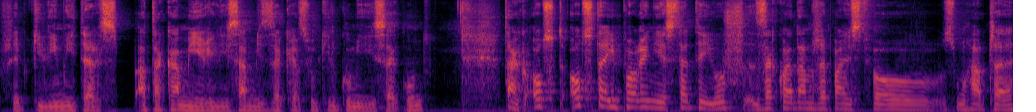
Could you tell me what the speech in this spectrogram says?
szybki limiter z atakami i releasami z zakresu kilku milisekund. Tak, od, od tej pory niestety już zakładam, że Państwo słuchacze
